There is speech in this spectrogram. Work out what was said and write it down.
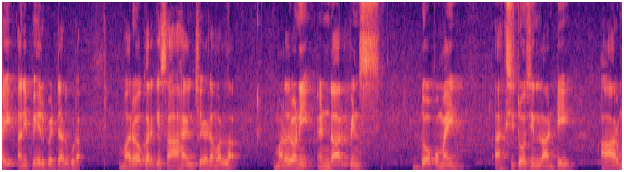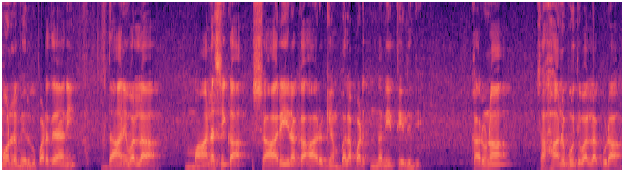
ఐ అని పేరు పెట్టారు కూడా. మరొకరికి సహాయం చేయడం వల్ల మనలోని ఎండార్పిన్స్ డోపమైన్ ఆక్సిటోసిన్ లాంటి హార్మోన్లు మెరుగుపడతాయని దానివల్ల మానసిక శారీరక ఆరోగ్యం బలపడుతుందని తేలింది. కరుణ సహానుభూతి వల్ల కూడా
